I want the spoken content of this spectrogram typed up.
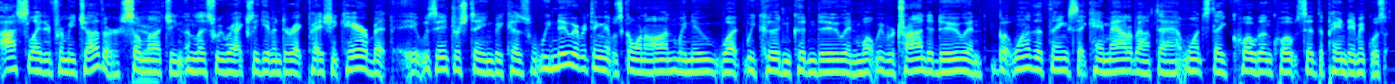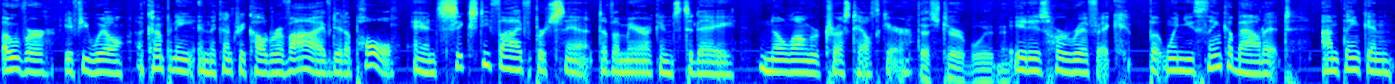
isolated from each other so Yeah. much unless we were actually given direct patient care. But it was interesting because we knew everything that was going on. We knew what we could and couldn't do and what we were trying to do. And but one of the things that came out about that once they quote unquote said the pandemic was over, if you will, a company in the country called Revive did a poll, and 65% of Americans today no longer trust health care. That's terrible, isn't it? It is horrific. But when you think about it, I'm thinking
